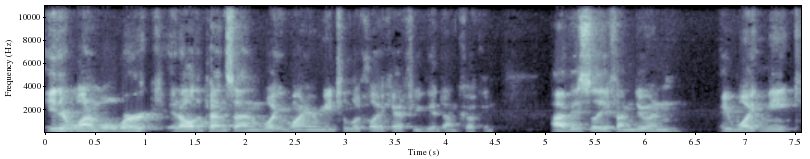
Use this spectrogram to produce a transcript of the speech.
either one will work. It all depends on what you want your meat to look like after you get done cooking. Obviously, if I'm doing a white meat,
